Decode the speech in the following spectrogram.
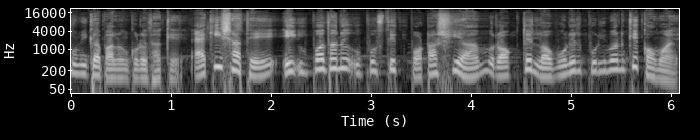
ভূমিকা পালন করে থাকে। একই সাথে এই উপাদানে উপস্থিত পটাশিয়াম রক্তে লবণের পরিমাণকে কমায়।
